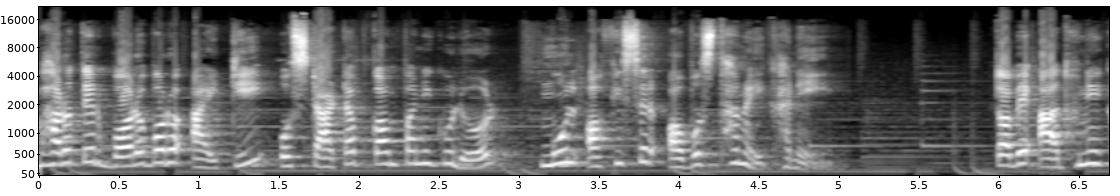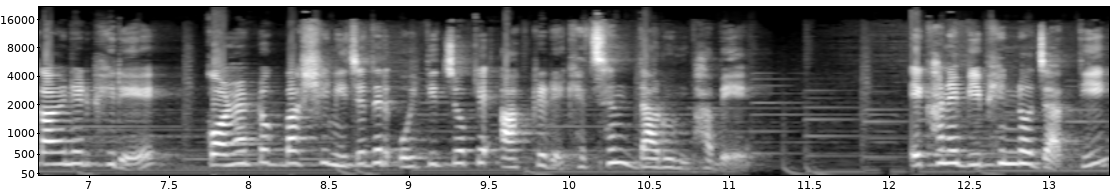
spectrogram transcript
ভারতের বড় বড় আইটি ও স্টার্টআপ কোম্পানিগুলোর মূল অফিসের অবস্থানও এখানেই। তবে আধুনিকায়নের ভিড়ে কর্ণাটকবাসী নিজেদের ঐতিহ্যকে আঁকড়ে রেখেছেন দারুণভাবে। এখানে বিভিন্ন জাতি,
